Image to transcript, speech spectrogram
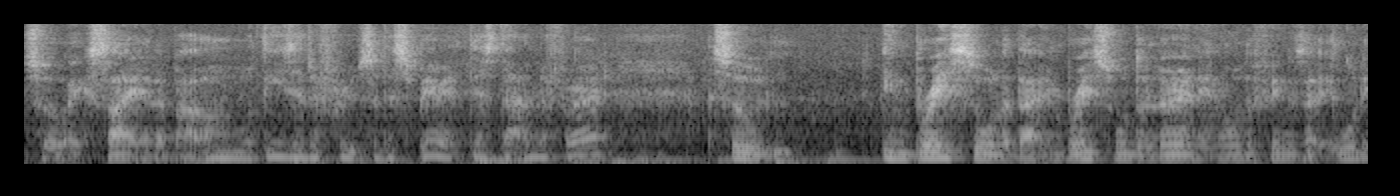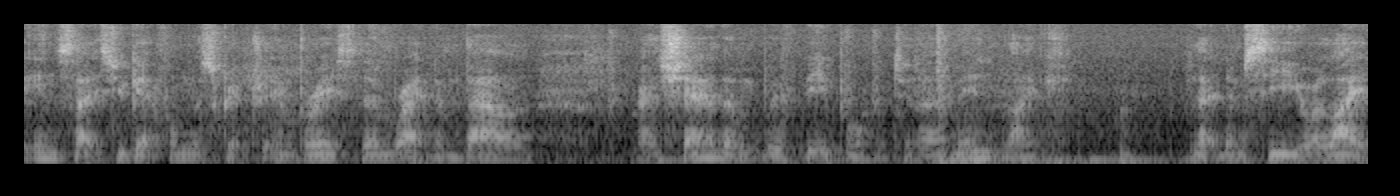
so excited about. Oh, well, these are the fruits of the spirit. This, that, and the third. So embrace all of that. Embrace all the learning, all the things that, all the insights you get from the scripture. Embrace them, write them down, and share them with people. Do you know what I mean? Like let them see your light.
